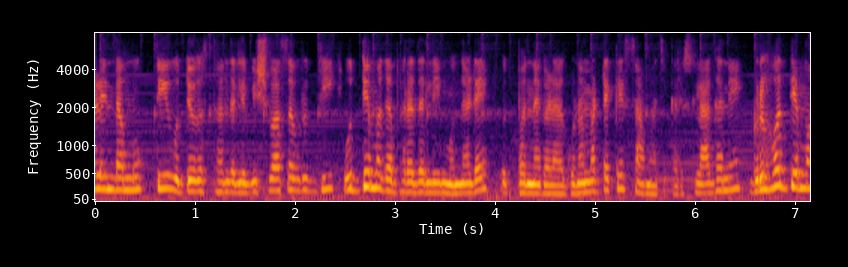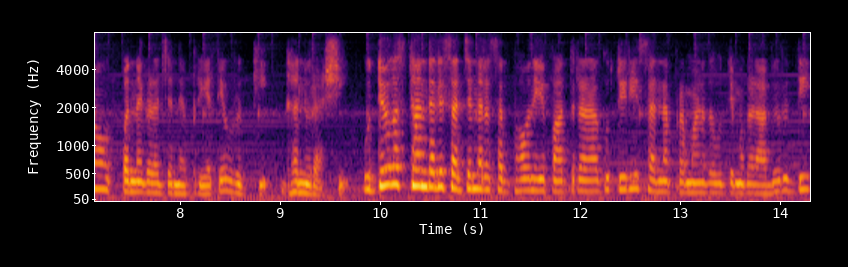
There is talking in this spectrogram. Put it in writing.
ತೊಂದರೆಗಳಿಂದ ಮುಕ್ತಿ, ಉದ್ಯೋಗ ಸ್ಥಾನದಲ್ಲಿ ವಿಶ್ವಾಸ ವೃದ್ಧಿ, ಉದ್ಯಮದ ಭರದಲ್ಲಿ ಮುನ್ನಡೆ, ಉತ್ಪನ್ನಗಳ ಗುಣಮಟ್ಟಕ್ಕೆ ಸಾಮಾಜಿಕರ ಶ್ಲಾಘನೆ, ಗೃಹೋದ್ಯಮ ಉತ್ಪನ್ನಗಳ ಜನಪ್ರಿಯತೆ ವೃದ್ಧಿ, ಧನುರಾಶಿ. ಉದ್ಯೋಗ ಸ್ಥಾನದಲ್ಲಿ ಸಜ್ಜನರ ಸದ್ಭಾವನೆಗೆ ಪಾತ್ರರಾಗುತ್ತೀರಿ. ಸಣ್ಣ ಪ್ರಮಾಣದ ಉದ್ಯಮಗಳ ಅಭಿವೃದ್ಧಿ,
